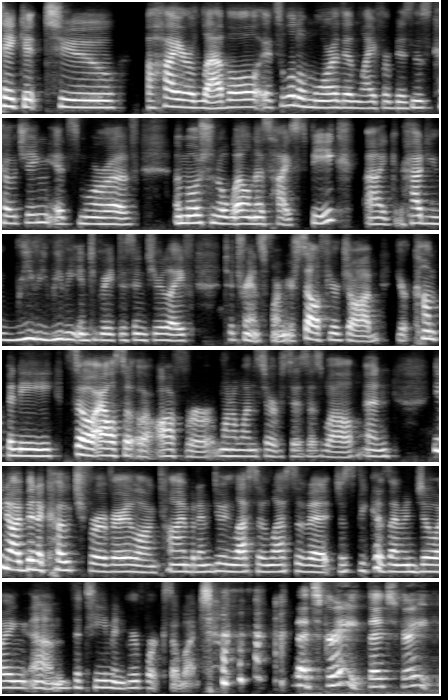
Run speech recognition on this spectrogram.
take it to a higher level. It's a little more than life or business coaching. It's more of emotional wellness, high speak. Like, how do you really, really integrate this into your life to transform yourself, your job, your company? So, I also uh, offer one on one services as well. And, you know, I've been a coach for a very long time, but I'm doing less and less of it just because I'm enjoying um, the team and group work so much. That's great. That's great.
